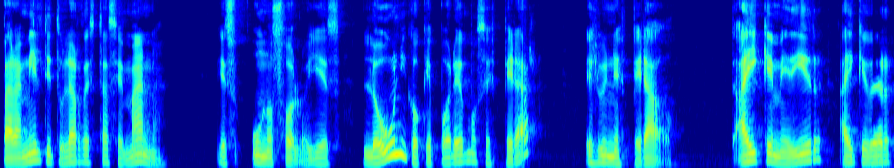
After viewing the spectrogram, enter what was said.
Para mí el titular de esta semana es uno solo y es lo único que podemos esperar es lo inesperado. Hay que medir, hay que ver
